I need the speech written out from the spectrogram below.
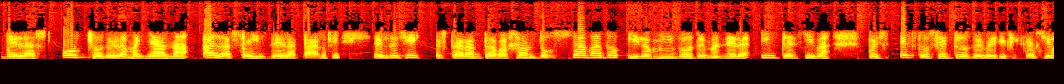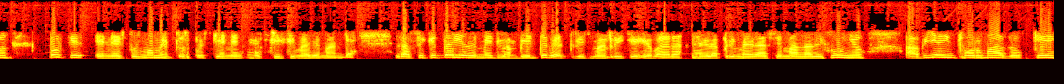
de las 8 de la mañana a las 6 de la tarde. Es decir, estarán trabajando sábado y domingo de manera intensiva, pues estos centros de verificación, porque en estos momentos pues tienen muchísima demanda. La secretaria de Medio Ambiente, Beatriz Manrique Guevara, en la primera semana de junio, había informado que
